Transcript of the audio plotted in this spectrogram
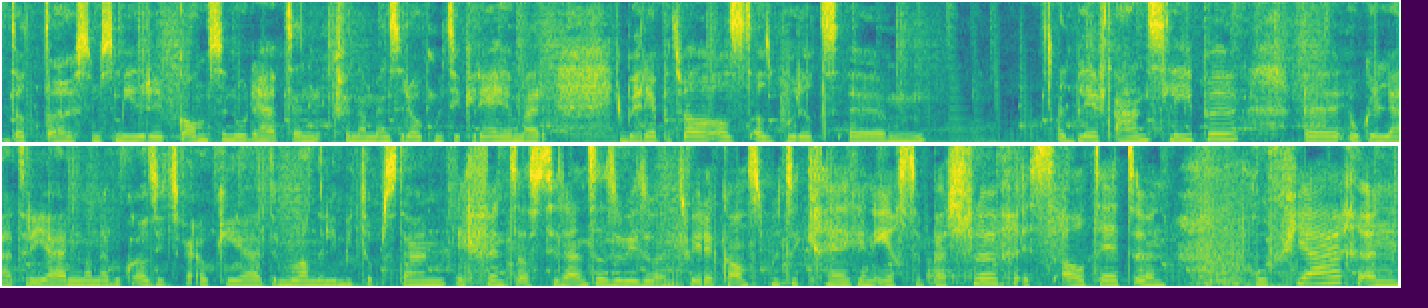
dat, dat je soms meerdere kansen nodig hebt. En ik vind dat mensen dat ook moeten krijgen. Maar ik begrijp het wel als, als bijvoorbeeld um, het blijft aanslepen, uh, ook in latere jaren, dan heb ik wel zoiets van oké, okay, ja, er moet aan de limiet op staan. Ik vind dat studenten sowieso een tweede kans moeten krijgen. Een eerste bachelor is altijd een proefjaar, een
